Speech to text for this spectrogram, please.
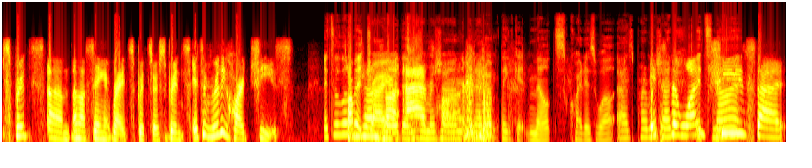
spritz. Um, I'm not saying it right. Spritz or sprints. It's a really hard cheese. It's a little bit drier than Parmesan, hard. and I don't think it melts quite as well as Parmesan. It's the one it's cheese not... that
